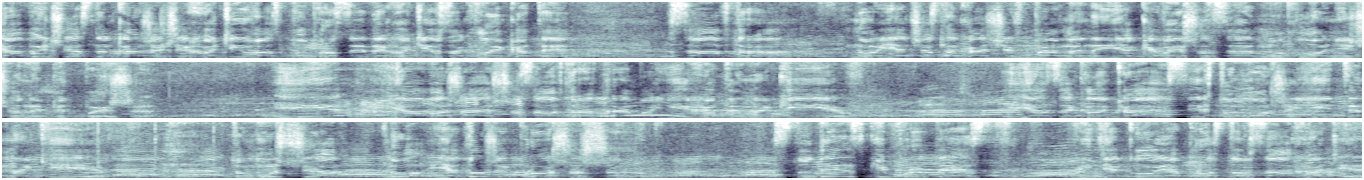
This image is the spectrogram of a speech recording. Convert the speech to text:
Я би, чесно кажучи, хотів вас попросити, хотів закликати. Завтра, ну я чесно кажучи, впевнений, як і ви, що це мутло нічого не підпише. І я вважаю, що завтра треба їхати на Київ. І я закликаю всіх, хто може, їдьте на Київ. Тому що, ну, я дуже прошу, щоб студентський протест, від якого я просто в захваті,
